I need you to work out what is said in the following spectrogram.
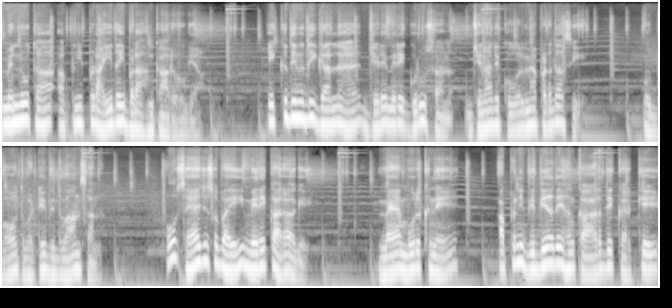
ਮੈਨੂੰ ਤਾਂ ਆਪਣੀ ਪੜ੍ਹਾਈ ਦਾ ਹੀ ਬੜਾ ਹੰਕਾਰ ਹੋ ਗਿਆ। ਇੱਕ ਦਿਨ ਦੀ ਗੱਲ ਹੈ, ਜਿਹੜੇ ਮੇਰੇ ਗੁਰੂ ਸਨ, ਜਿਨ੍ਹਾਂ ਦੇ ਕੋਲ ਮੈਂ ਪੜ੍ਹਦਾ ਸੀ, ਉਹ ਬਹੁਤ ਵੱਡੇ ਵਿਦਵਾਨ ਸਨ। ਉਹ ਸਹਿਜ ਸੁਭਾਈ ਮੇਰੇ ਘਰ ਆ ਗਏ। ਮੈਂ ਮੂਰਖ ਨੇ ਆਪਣੀ ਵਿਦਿਆ ਦੇ ਹੰਕਾਰ ਦੇ ਕਰਕੇ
